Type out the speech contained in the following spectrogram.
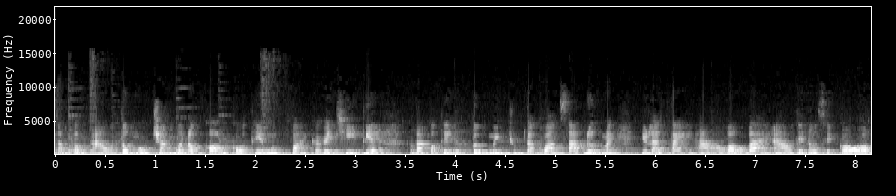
sản phẩm áo tông màu trắng và nó còn có thêm một vài các cái chi tiết. Các bác có thể là tự mình chúng ta quan sát được này như là tay áo và vai áo thì nó sẽ có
